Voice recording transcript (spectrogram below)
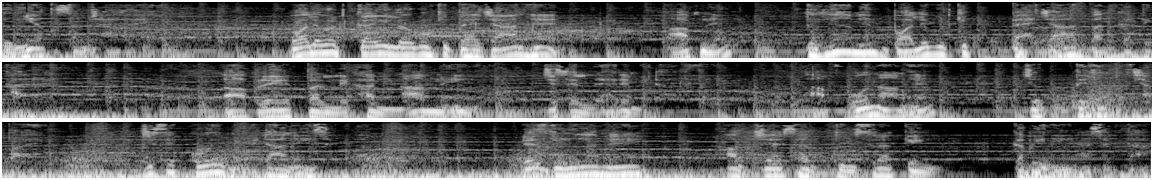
दुनिया को समझाया है। बॉलीवुड कई लोगों की पहचान है। आपने दुनिया में बॉलीवुड की पहचान बनकर दिखाया है। आप रेत पर लिखा नाम नहीं, जिसे लहरें मिटा दे आप वो नाम है जो दिलों पर छपा है, जिसे कोई मिटा नहीं सकता। इस दुनिया में आप जैसा दूसरा किंग कभी नहीं आ सकता।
